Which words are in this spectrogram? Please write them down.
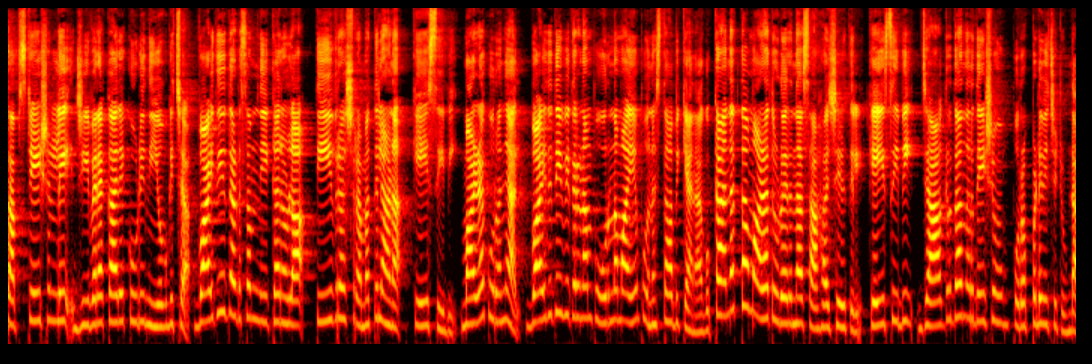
സബ്സ്റ്റേഷനിലെ ജീവനക്കാരെ കൂടി നിയോഗിച്ച് വൈദ്യുതി തടസ്സം നീക്കാനുള്ള തീവ്ര ശ്രമത്തിലാണ് കെ സി ബി. മഴ കുറഞ്ഞാൽ വൈദ്യുതി വിതരണം പൂർണമായും പുനഃസ്ഥാപിക്കാനാകും. കനത്ത മഴ തുടരുന്ന സാഹചര്യത്തിൽ കെ സി ബി ജാഗ്രതാ നിർദ്ദേശവും പുറപ്പെടുവിച്ചിട്ടുണ്ട്.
